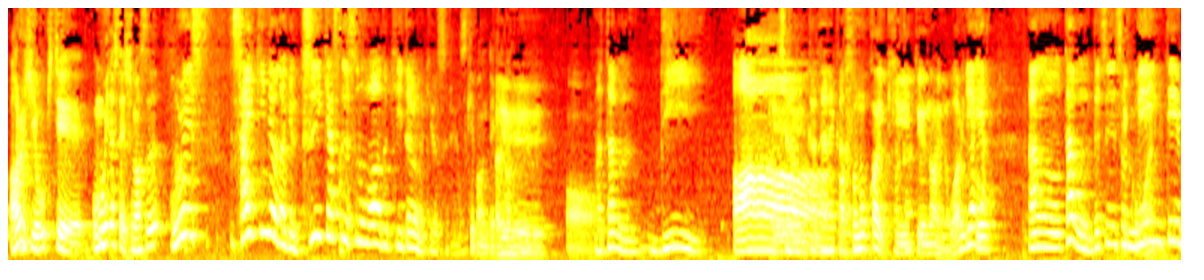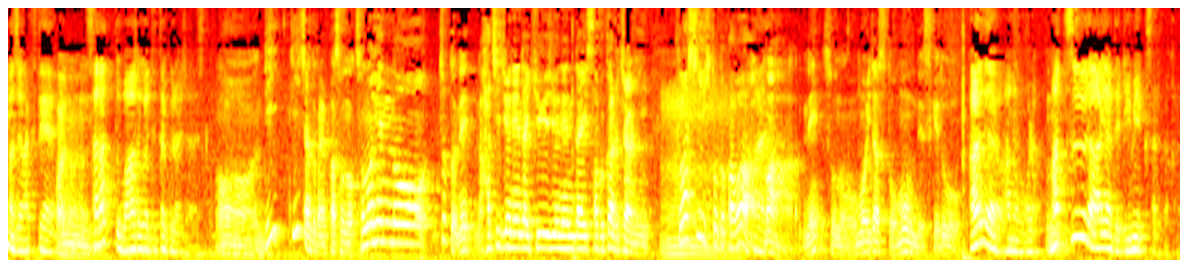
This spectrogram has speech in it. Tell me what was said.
ある日起きて思い出したりします？俺、最近ではないけど、ツイキャスでそのワード聞いたような気がするよ。スケバンデカ。えーあーまあ多分 D あちゃうーか誰かあ、その回聞いてないの？割と。いやいや、あの、多分別にそのメインテーマじゃなくて、はいはいはい。さらっとワードが出たぐらいじゃないですか。あー D, D ちゃんとかやっぱその、その辺の、ちょっとね、80年代、90年代サブカルチャーに詳しい人とかは、はい。まあね、その思い出すと思うんですけど、あれだよ、あのほら、松浦綾でリメイクされたから。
